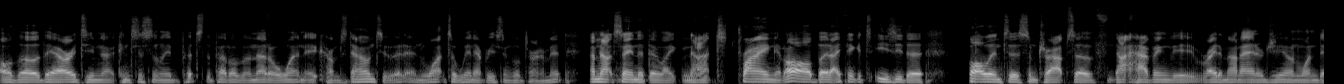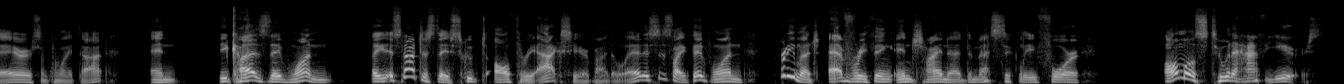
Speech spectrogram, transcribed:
although they are a team that consistently puts the pedal to the metal when it comes down to it and want to win every single tournament. I'm not saying that they're like not trying at all, but I think it's easy to fall into some traps of not having the right amount of energy on one day or something like that. And because they've won like it's not just they've scooped all three acts here by the way this is like they've won pretty much everything in china domestically for almost two and a half years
